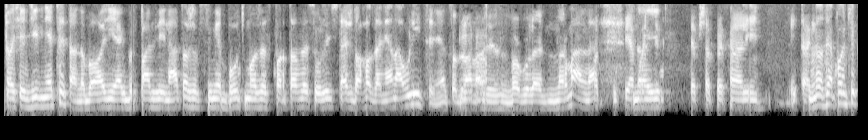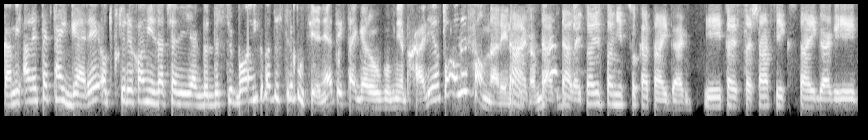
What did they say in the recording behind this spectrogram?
to się dziwnie czyta, no bo oni jakby wpadli na to, że w sumie but może sportowy służyć też do chodzenia na ulicy, nie? Co dla No. nas jest w ogóle normalne. No i, przepychali tak. no z Japończykami, ale te Tigery, od których oni zaczęli jakby dystrybuować, bo oni chyba dystrybucję, nie? Tych Tigerów głównie pchali, no to one są na rynku, tak, prawda? tak, dalej. To jest Onitsuka Tiger i to jest też Asics Tiger i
